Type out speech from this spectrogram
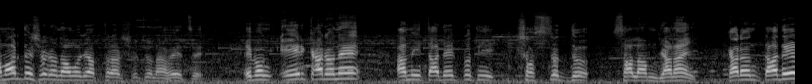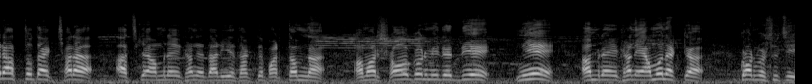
আমার দেশেরও নবযাত্রার সূচনা হয়েছে এবং এর কারণে আমি তাদের প্রতি সশ্রদ্ধ সালাম জানাই। কারণ তাদের আত্মত্যাগ ছাড়া আজকে আমরা এখানে দাঁড়িয়ে থাকতে পারতাম না। আমার সহকর্মীদের দিয়ে নিয়ে আমরা এখানে এমন একটা কর্মসূচি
